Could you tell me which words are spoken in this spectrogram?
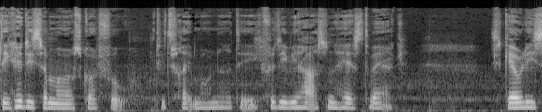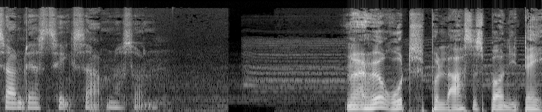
det kan de som også godt få, de tre måneder. Det er ikke, fordi vi har sådan et hastværk. De skal jo lige samle deres ting sammen og sådan. Når jeg hører Ruth på Lars' bånd i dag,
